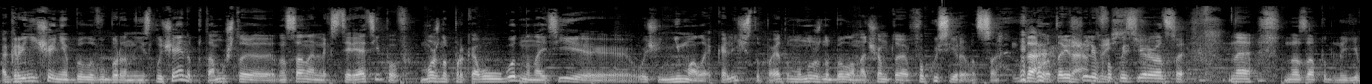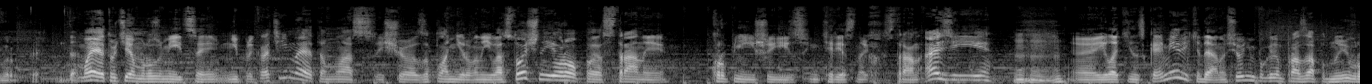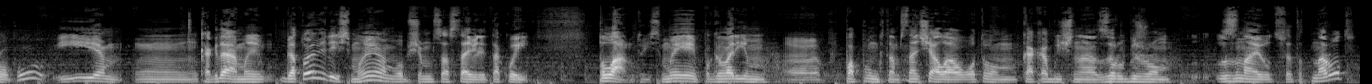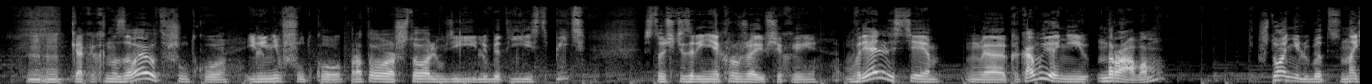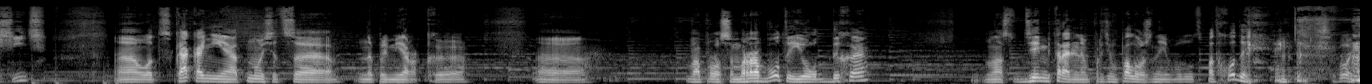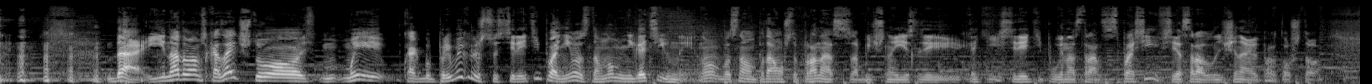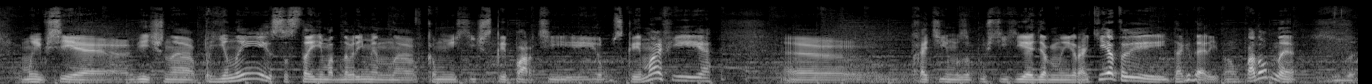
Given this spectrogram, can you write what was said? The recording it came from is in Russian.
ограничение было выбрано не случайно, потому что национальных стереотипов можно про кого угодно найти э, очень немалое количество, поэтому нужно было на чем-то фокусироваться. Да, вот решили да, фокусироваться на, на Западной Европе. Да. Мы эту тему, разумеется, не прекратим на этом. У нас еще запланированы и Восточная Европа, страны крупнейший из интересных стран Азии угу. и Латинской Америки, да, но сегодня мы поговорим про Западную Европу. И когда мы готовились, мы, в общем, составили такой план. То есть мы поговорим э, по пунктам сначала о том, как обычно за рубежом знают этот народ, угу. как их называют в шутку или не в шутку, про то, что люди любят есть, пить с точки зрения окружающих и в реальности каковы они нравом, что они любят носить, э, вот как они относятся, например, к э, вопросам работы и отдыха. У нас тут диаметрально противоположные будут подходы сегодня. Да, и надо вам сказать, что мы как бы привыкли, что стереотипы, они в основном негативные. Ну, в основном потому, что про нас обычно, если какие стереотипы у иностранцев спросить, все сразу начинают про то, что мы все вечно пьяны, состоим одновременно в коммунистической партии и русской мафии, хотим запустить ядерные ракеты и так далее и тому подобное. Да.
